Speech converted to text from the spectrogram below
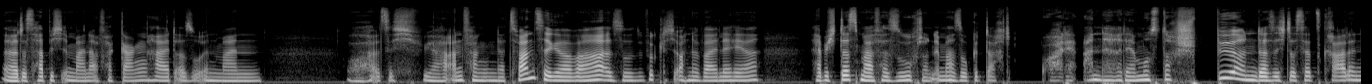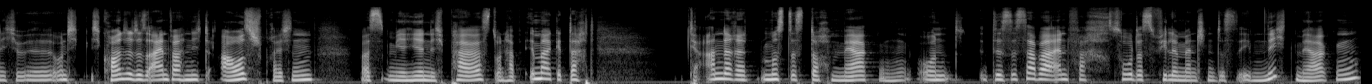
Äh, das habe ich in meiner Vergangenheit, also in meinen, oh, als ich ja Anfang der 20er war, also wirklich auch eine Weile her, habe ich das mal versucht und immer so gedacht, oh, der andere, der muss doch spüren, dass ich das jetzt gerade nicht will. Und ich, ich konnte das einfach nicht aussprechen was mir hier nicht passt und habe immer gedacht, der andere muss das doch merken. Und das ist aber einfach so, dass viele Menschen das eben nicht merken,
